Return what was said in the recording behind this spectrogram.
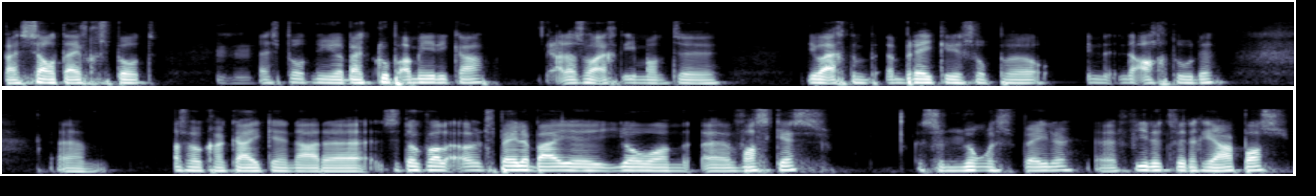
bij Celta heeft gespeeld. Mhm. Hij speelt nu bij Club America. Ja, dat is wel echt iemand die wel echt een, een breker is op, in, in de achterhoede. Ehm, als we ook gaan kijken naar. eh, er zit ook wel een speler bij, eh, Johan eh Vasquez. Dat is een jonge speler, eh 24 jaar pas.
